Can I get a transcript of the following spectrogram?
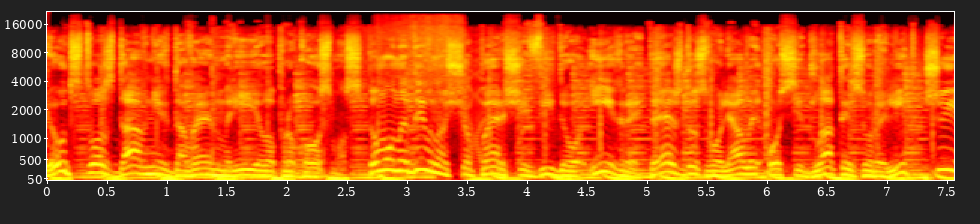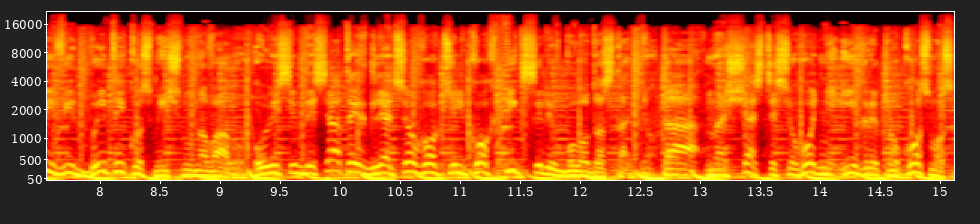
Людство з давніх давен мріяло про космос. Тому не дивно, що перші відеоігри теж дозволяли осідлати зореліт чи відбити космічну навалу. У 80-х для цього кількох пікселів було достатньо. Та на щастя, сьогодні ігри про космос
